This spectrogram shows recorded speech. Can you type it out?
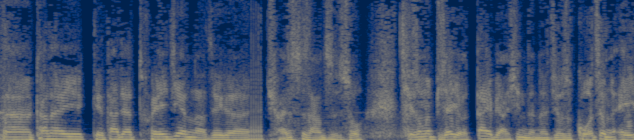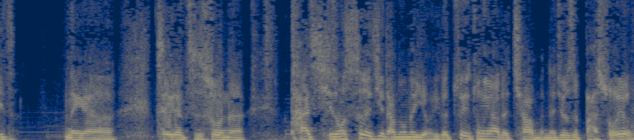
那刚才也给大家推荐了这个全市场指数，其中呢比较有代表性的呢就是国证 A 指，那个这个指数呢，它其中设计当中呢有一个最重要的窍门呢，就是把所有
